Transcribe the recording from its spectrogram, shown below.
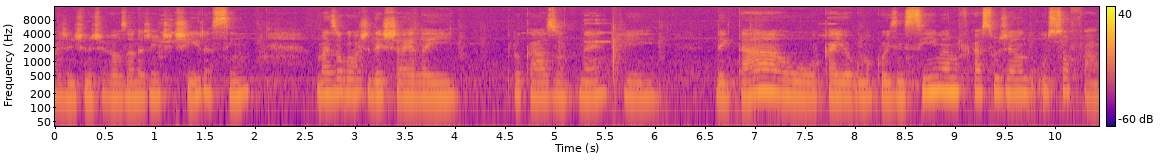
a gente não estiver usando, a gente tira, assim. Mas eu gosto de deixar ela aí pro caso, né, de deitar ou cair alguma coisa em cima, não ficar sujando o sofá.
